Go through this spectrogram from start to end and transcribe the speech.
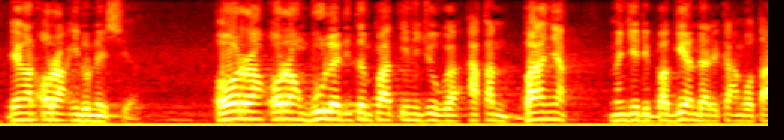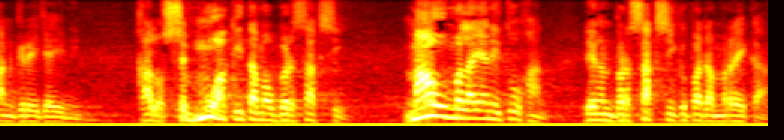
dengan orang Indonesia. Orang-orang bule di tempat ini juga akan banyak menjadi bagian dari keanggotaan gereja ini. Kalau semua kita mau bersaksi, mau melayani Tuhan dengan bersaksi kepada mereka.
